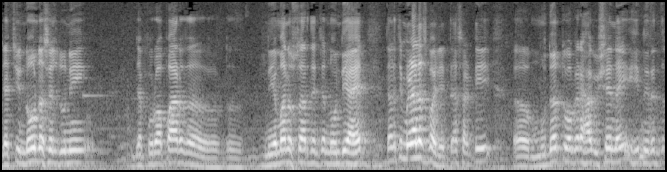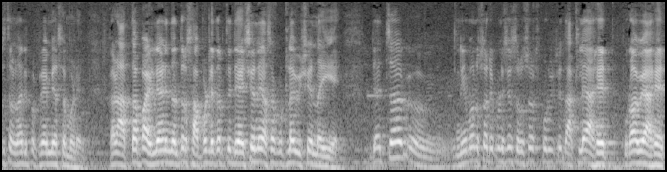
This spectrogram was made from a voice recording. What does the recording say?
ज्याची नोंद असेल जुनी ज्या पूर्वापार नियमानुसार त्यांच्या नोंदी आहेत त्याला ते मिळालंच पाहिजे. त्यासाठी मुदत वगैरे हा विषय नाही ही निरंतर चालणारी प्रक्रिया मी असं म्हणेन. कारण आता पाहिले आणि नंतर सापडले तर ते द्यायचे नाही असा कुठला विषय नाही आहे ज्यांचं नियमानुसार एकोणीसशे सदुसष्ट पूर्वीचे दाखले आहेत पुरावे आहेत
